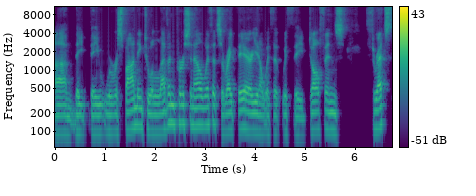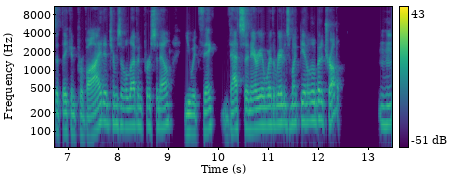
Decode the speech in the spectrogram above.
Um, they they were responding to 11 personnel with it. So right there, you know, with the with the Dolphins threats that they can provide in terms of 11 personnel, you would think that's an area where the Ravens might be in a little bit of trouble. Mm-hmm.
